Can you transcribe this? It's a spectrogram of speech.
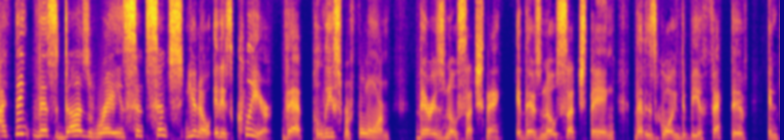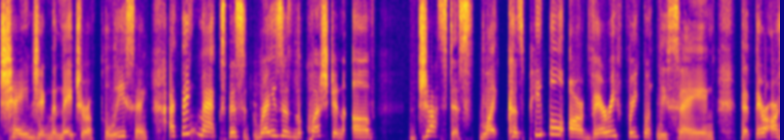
i think this does raise since since you know it is clear that police reform there is no such thing. There's no such thing that is going to be effective in changing the nature of policing. I think max this raises the question of justice. Like because people are very frequently saying that there are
